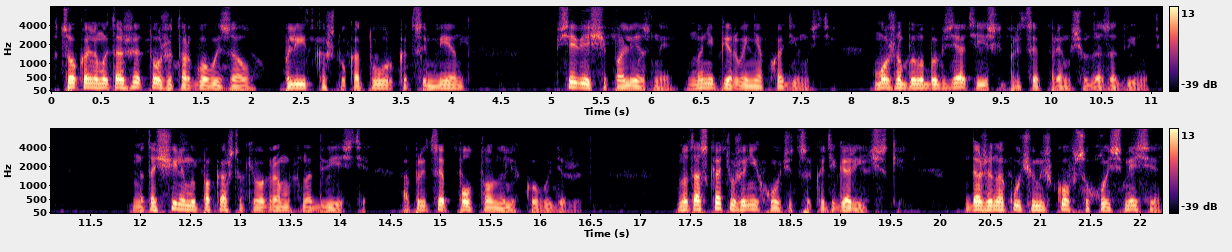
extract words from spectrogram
В цокольном этаже тоже торговый зал. Плитка, штукатурка, цемент. Все вещи полезные, но не первой необходимости. Можно было бы взять, если прицеп прямо сюда задвинуть. Натащили мы пока что килограммов на 200, а прицеп полтонны легко выдержит. Но таскать уже не хочется, категорически. Даже на кучу мешков сухой смеси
